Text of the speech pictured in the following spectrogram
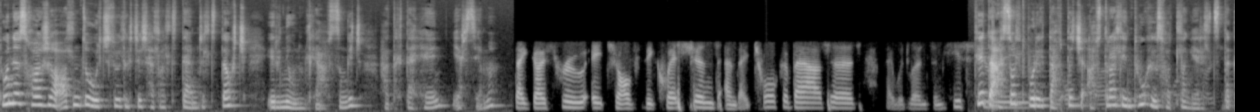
Түүнээс хойш олон зуун үйлчлүүлэгчид шалгалттай амжилттай өгч иргэний үнэмлэхийг авсан гэж хадагтай хэн ярьсан юм. They go through each of the questions and they talk about it. Тэд асуулт бүрийг давтаж Австралийн түүхийг судлан ярилцдаг.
